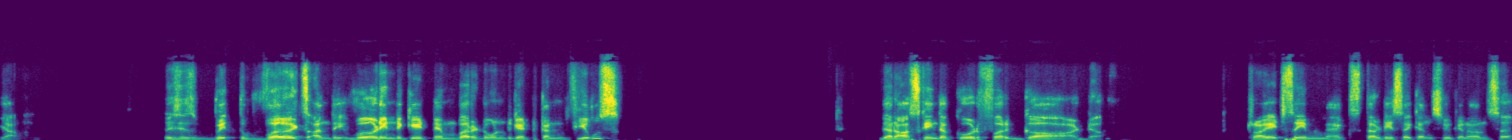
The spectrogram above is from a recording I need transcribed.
Yeah. This is with words and the word indicate number. Don't get confused. They're asking the code for God. Try it, same max 30 seconds. You can answer.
